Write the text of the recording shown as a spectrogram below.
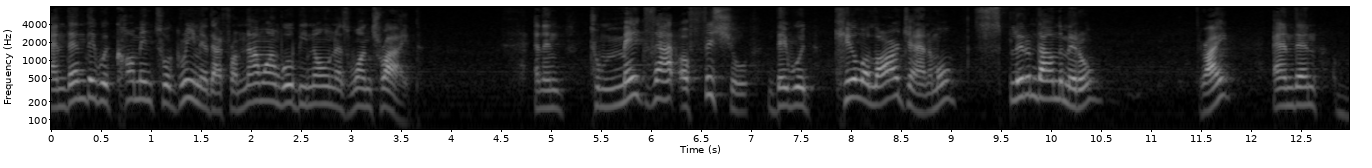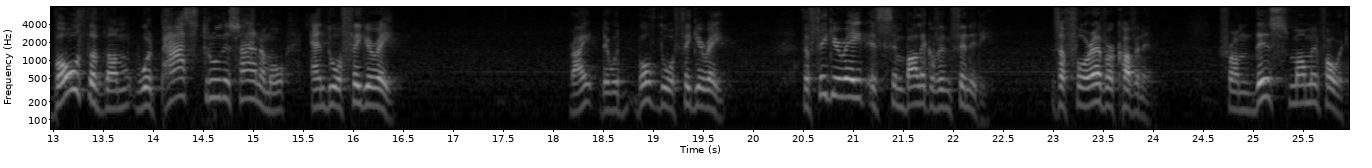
And then they would come into agreement that from now on we'll be known as one tribe. And then to make that official, they would kill a large animal, split them down the middle, right? and then both of them would pass through this animal and do a figure eight. Right? They would both do a figure eight. The figure eight is symbolic of infinity, it's a forever covenant from this moment forward.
